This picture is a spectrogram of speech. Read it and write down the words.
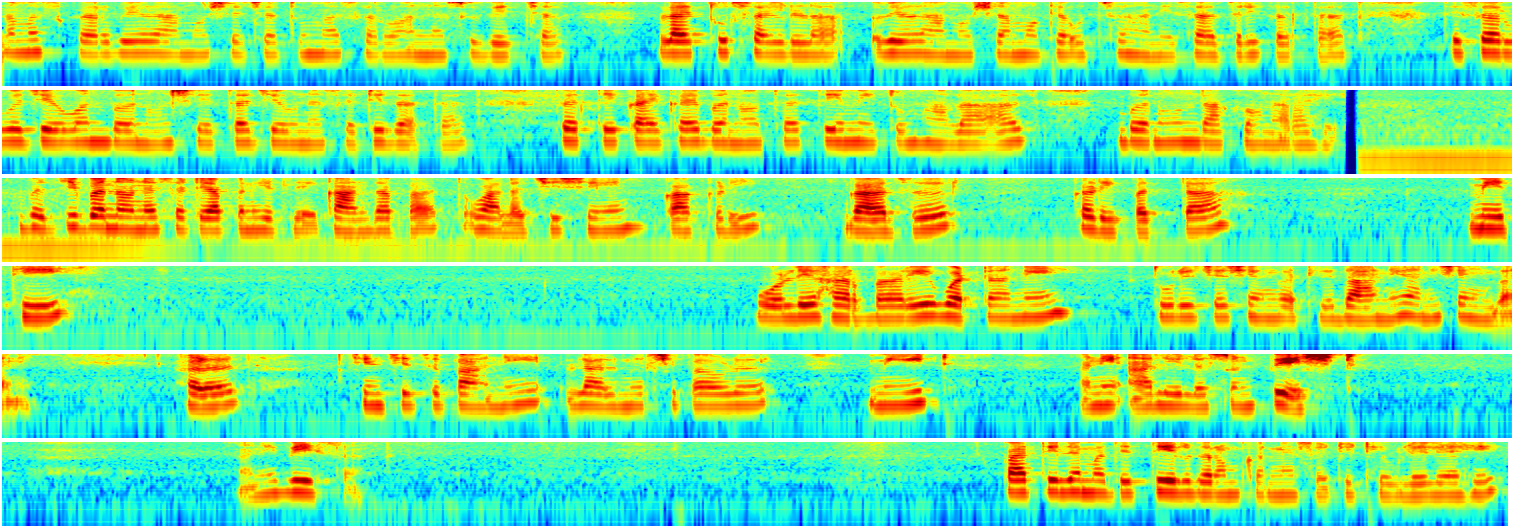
नमस्कार वेळ आमोशाच्या तुम्हा सर्वांना शुभेच्छा. लातूर साईडला वेळ आमोशा मोठ्या उत्साहाने साजरी करतात. ते सर्व जेवण बनवून शेतात जेवण्यासाठी जातात. तर ते काय काय बनवतात ते मी तुम्हाला आज बनवून दाखवणार आहे. भजी बनवण्यासाठी आपण घेतले कांदा पात वालाची शेंग काकडी गाजर कढीपत्ता मेथी ओले हरभरे वटाणे तुरीच्या शेंगातले दाणे आणि शेंगदाणे. हळद चिंचेचं पाणी लाल मिरची पावडर मीठ आणि आले लसूण पेस्ट आणि बेसन. पातेल्यामध्ये तेल गरम करण्यासाठी ठेवलेले आहे.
